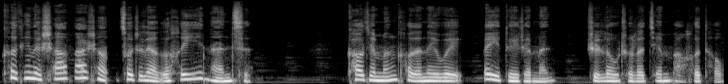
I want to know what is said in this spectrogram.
客厅的沙发上坐着两个黑衣男子，靠近门口的那位背对着门，只露出了肩膀和头。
